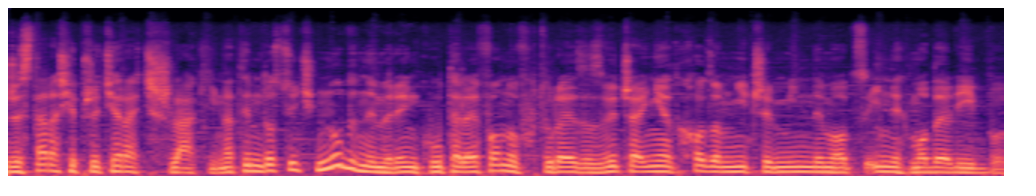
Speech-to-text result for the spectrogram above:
że stara się przecierać szlaki na tym dosyć nudnym rynku telefonów, które zazwyczaj nie odchodzą niczym innym od innych modeli, bo,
